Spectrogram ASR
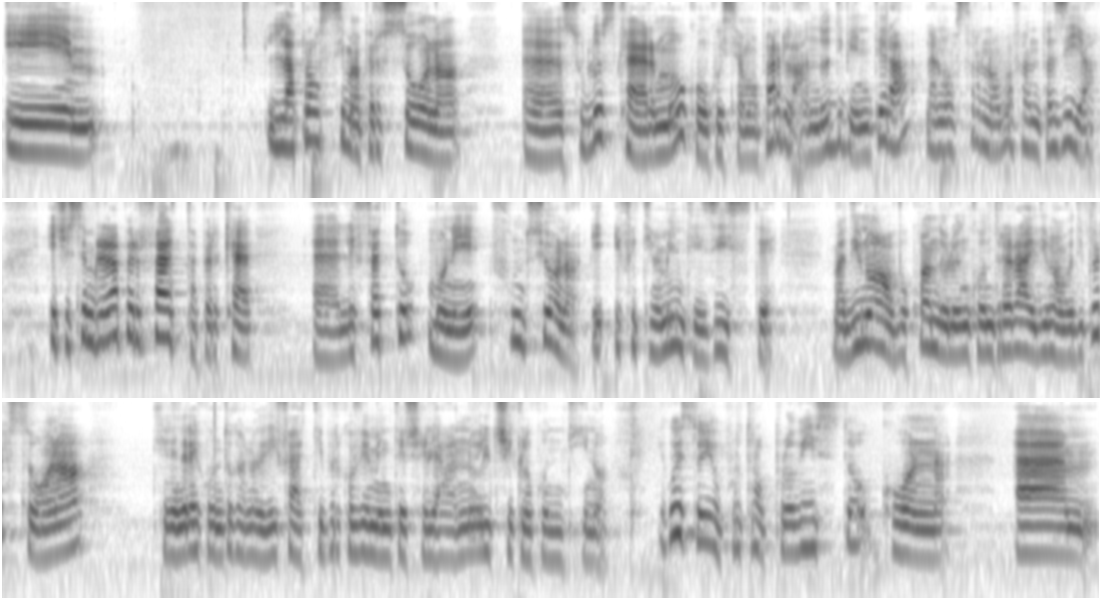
E la prossima persona eh, sullo schermo con cui stiamo parlando diventerà la nostra nuova fantasia. E ci sembrerà perfetta perché eh, l'effetto Monet funziona e effettivamente esiste, ma di nuovo quando lo incontrerai di nuovo di persona ti renderai conto che hanno dei difetti perché ovviamente ce li hanno, il ciclo continua. E questo io purtroppo l'ho visto con ehm,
